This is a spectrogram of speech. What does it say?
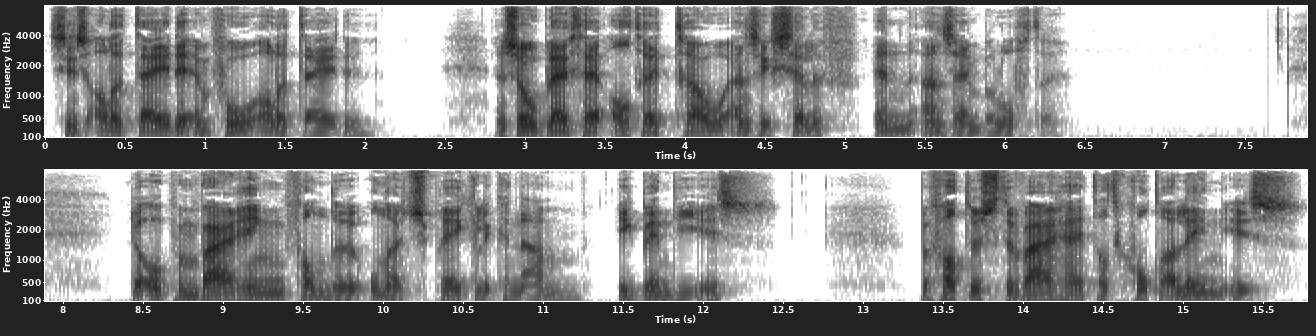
Sinds alle tijden en voor alle tijden, en zo blijft hij altijd trouw aan zichzelf en aan zijn belofte. De openbaring van de onuitsprekelijke naam, Ik ben die is, bevat dus de waarheid dat God alleen is.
